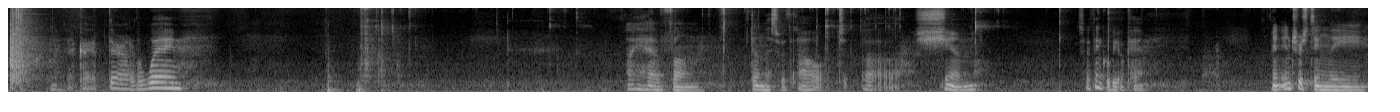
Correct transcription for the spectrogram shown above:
That guy up there out of the way. I have um, done this without uh, shim, so I think we'll be okay. And interestingly,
